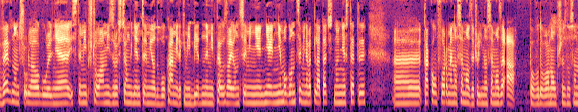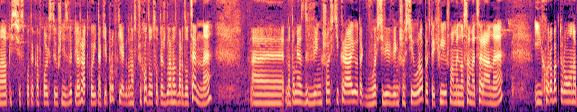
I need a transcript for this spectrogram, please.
wewnątrz ula ogólnie i z tymi pszczołami z rozciągniętymi odwłokami, takimi biednymi, pełzającymi, nie, nie, nie mogącymi nawet latać. No niestety e, taką formę nosemozy, czyli nosemozę A, powodowaną przez nosema apis się spotyka w Polsce już niezwykle rzadko i takie próbki jak do nas przychodzą są też dla nas bardzo cenne. E, natomiast w większości kraju, tak właściwie w większości Europy, w tej chwili już mamy nosemę cerane i choroba, którą ona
